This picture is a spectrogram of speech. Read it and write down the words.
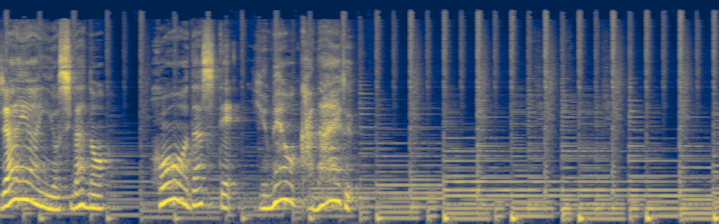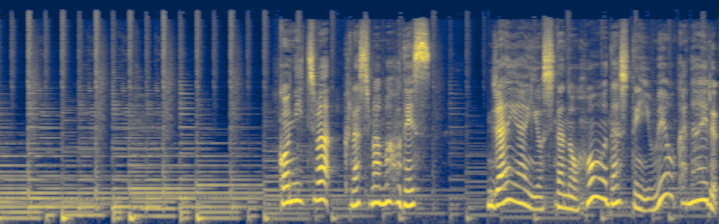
ジャイアン吉田の本を出して夢を叶える。こんにちは倉島真帆です。ジャイアン吉田の本を出して夢を叶える。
